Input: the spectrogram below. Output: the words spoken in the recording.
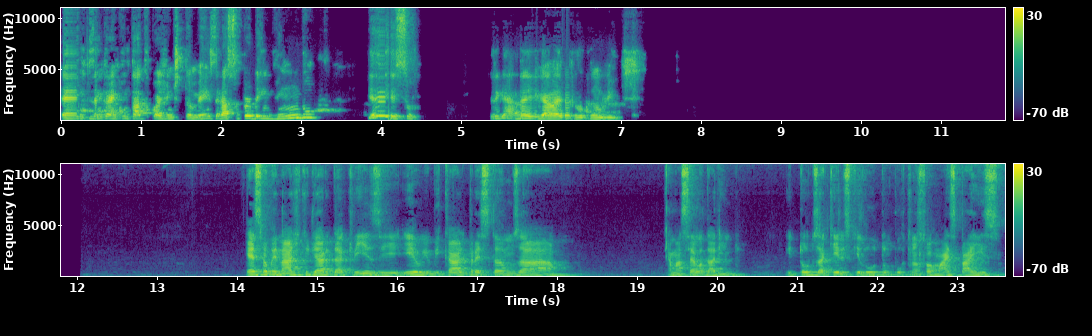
É, quem quiser entrar em contato com a gente também, será super bem-vindo. E é isso. Obrigada aí, galera, pelo convite. Essa é homenagem que o Diário da Crise, eu e o Bicalho prestamos a, a Marcela Darindo e todos aqueles que lutam por transformar esse país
